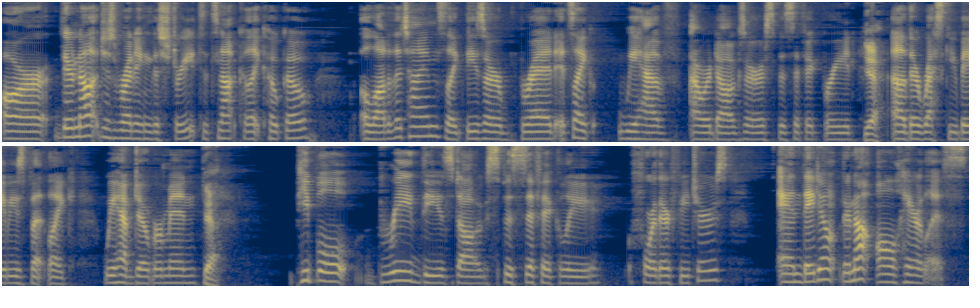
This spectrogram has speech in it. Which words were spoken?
are they're not just running the streets. It's not like Coco. A lot of the times, like these are bred. It's like we have our dogs are a specific breed. Yeah. uh, they're rescue babies, but like we have Doberman. Yeah. People breed these dogs specifically for their features, and they don't. They're not all hairless.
